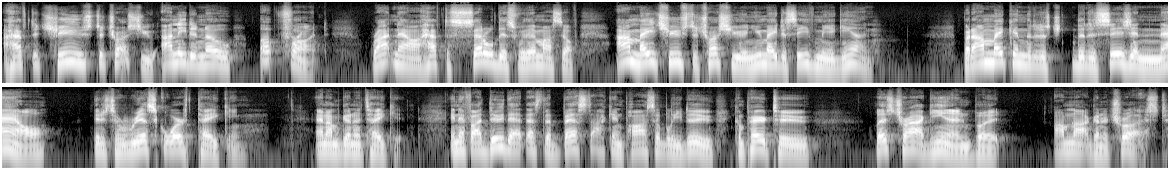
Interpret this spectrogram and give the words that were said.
I have to choose to trust you. I need to know up front. Right now, I have to settle this within myself. I may choose to trust you and you may deceive me again. But I'm making the, the decision now that it's a risk worth taking and I'm going to take it. And if I do that, that's the best I can possibly do compared to let's try again, but I'm not going to trust.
